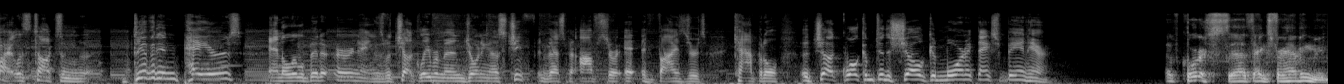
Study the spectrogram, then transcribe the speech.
All right, let's talk some dividend payers and a little bit of earnings with Chuck Lieberman joining us, Chief Investment Officer at Advisors Capital. Uh, Chuck, welcome to the show. Good morning. Thanks for being here. Of course. Uh, thanks for having me.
